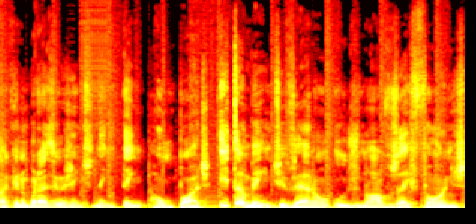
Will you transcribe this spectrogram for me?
aqui no Brasil a gente nem tem HomePod. E também tiveram os novos iPhones,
